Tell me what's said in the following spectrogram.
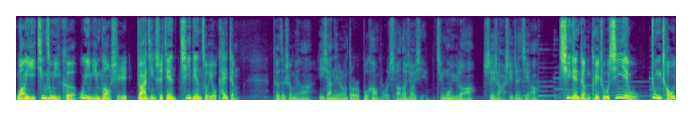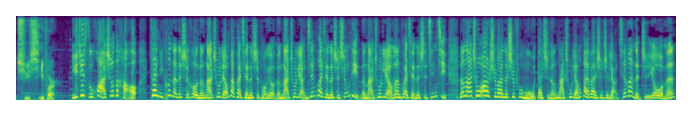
网易轻松一刻为您报时，抓紧时间，七点左右开整。特此声明啊，以下内容都是不靠谱小道消息，仅供娱乐啊，谁傻谁真信啊！七点整推出新业务，众筹娶媳妇儿。一句俗话说得好，在你困难的时候，能拿出两百块钱的是朋友，能拿出两千块钱的是兄弟，能拿出两万块钱的是亲戚，能拿出二十万的是父母，但是能拿出两百万甚至两千万的只有我们。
